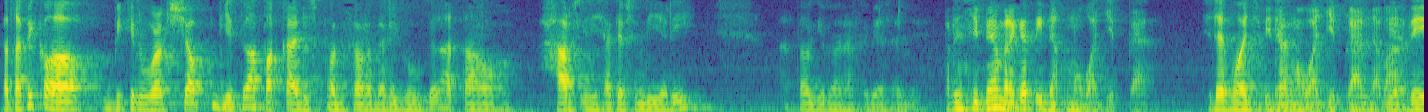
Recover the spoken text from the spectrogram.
Nah, tapi kalau bikin workshop gitu apakah disponsor dari Google atau harus inisiatif sendiri atau gimana tuh biasanya? Prinsipnya mereka tidak mewajibkan. Tidak mewajibkan. Tidak mewajibkan. Dalam Iya. arti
